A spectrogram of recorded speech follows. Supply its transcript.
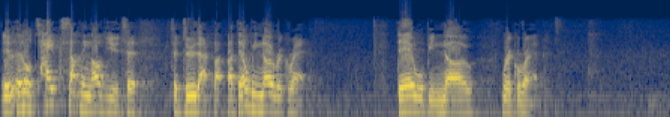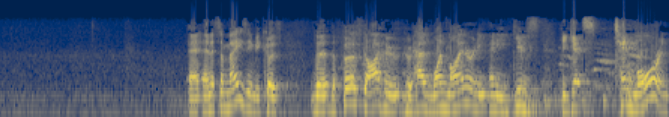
It, it'll take something of you to, to do that, but, but there will be no regret. There will be no regret. And, and it's amazing because the, the first guy who, who has one mina and he, and he gives, he gets ten more, and,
